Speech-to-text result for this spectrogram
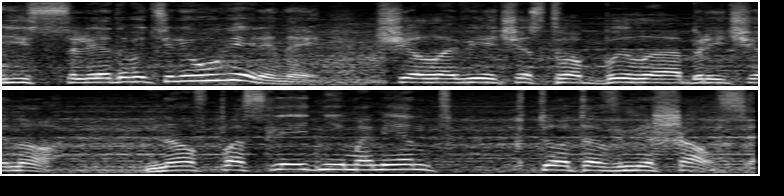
Исследователи уверены, человечество было обречено. Но в последний момент кто-то вмешался.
